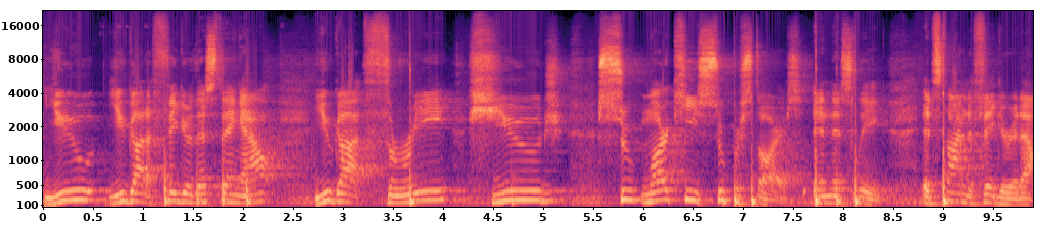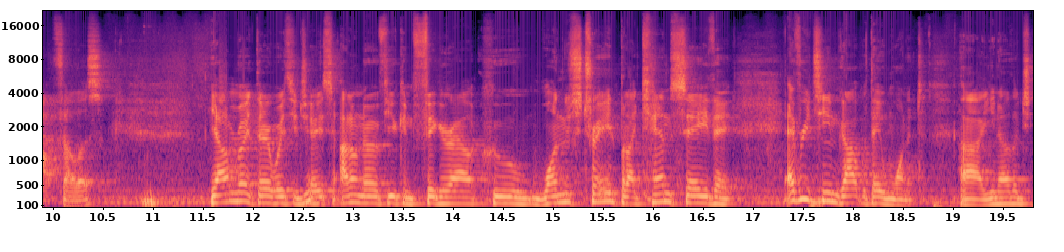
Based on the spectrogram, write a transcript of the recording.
You you got to figure this thing out. You got three huge marquee superstars in this league. It's time to figure it out, fellas. Yeah, I'm right there with you, Jason. I don't know if you can figure out who won this trade, but I can say that every team got what they wanted. Uh, you know, the,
